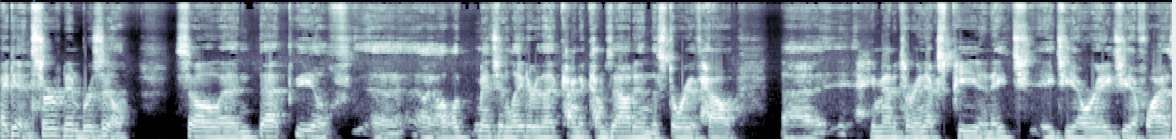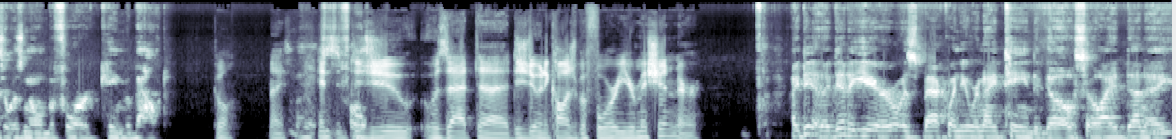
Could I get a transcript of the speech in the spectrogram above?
I did. Served in Brazil. So, and that, you know, uh, I'll mention later that kind of comes out in the story of how uh, humanitarian XP and H, HE, or HEFY, as it was known before, came about. Cool, nice. And did you was that uh, did you do any college before your mission or? I did. I did a year. It was back when you were 19 to go. So I had done a,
